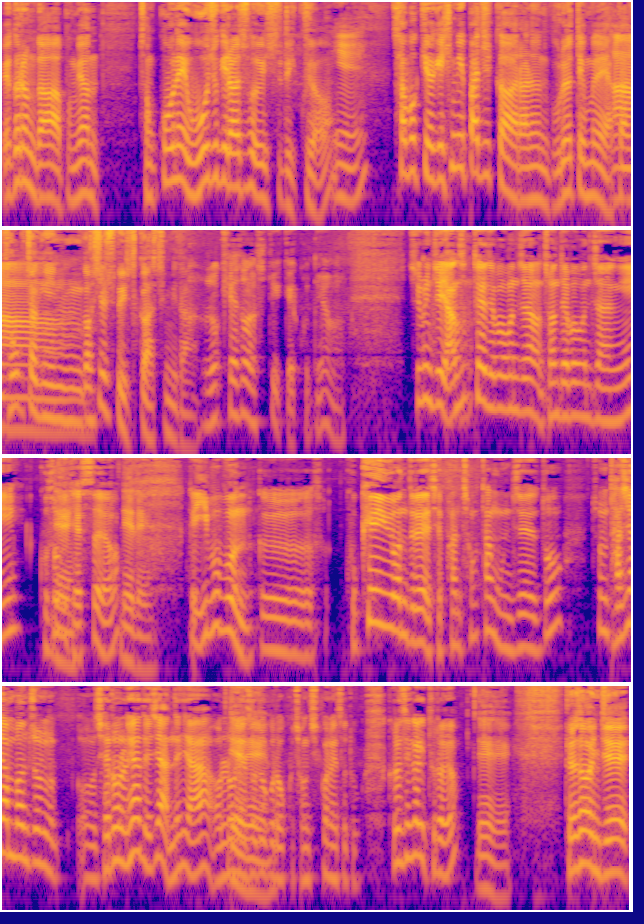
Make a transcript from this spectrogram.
왜 그런가 보면 정권의 우호적이라 할 수도 있고요. 예. 사법개혁에 힘이 빠질까라는 우려 때문에 약간 아. 소극적인 것일 수도 있을 것 같습니다. 그렇게 해석할 수도 있겠군요. 지금 이제 양승태 대법원장 전 대법원장이 구속이 네. 됐어요. 네네. 그러니까 이 부분 그 국회의원들의 재판 청탁 문제도 좀 다시 한번 좀 어, 재론을 해야 되지 않느냐 언론에서도 네네. 그렇고 정치권에서도 그런 생각이 들어요. 네네. 그래서 이제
